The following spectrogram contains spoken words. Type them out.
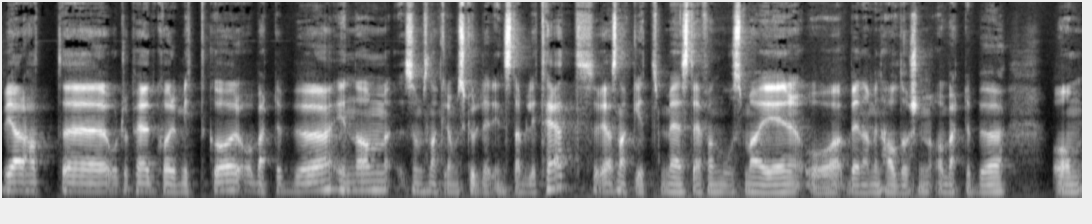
Vi har hatt uh, ortoped Kåre Midtgaard og Berthe Bø innom, som snakker om skulderinstabilitet. Vi har snakket med Stefan Mosmaier og Benjamin Haldorsen og Berthe Bø om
